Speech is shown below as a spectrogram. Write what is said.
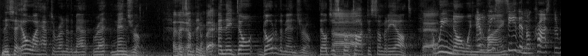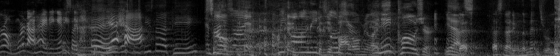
and they say, oh, I have to run to the me- re- men's room. And or they something. come back. And they don't go to the men's room. They'll just go Ah. talk to somebody else. Bad. We know when you're and we lying. see them across the room. We're not hiding anything. like, hey, yeah. he's not peeing. and So, bottom line, we all need Because you closure. follow them, we need closure. Yes. that's, that's not even the men's room.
